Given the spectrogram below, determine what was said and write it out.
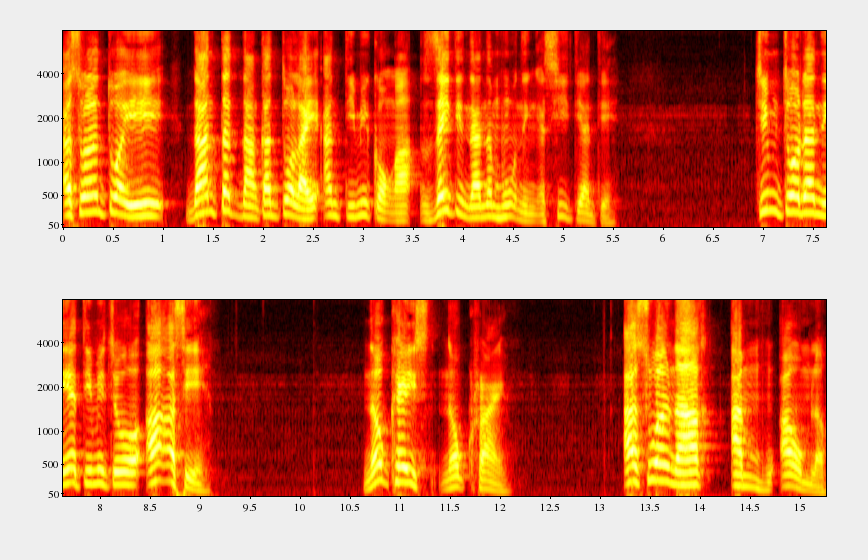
Aswal an tua i ดันตัดนางกันตัวไหลอันที่มีกงอ่ะใจตินนั้นหูนิ่งอสีเตียนตีจิมโจดันเนี่ยที่มีโจอาอสี no case no crime อาสวลนักอัมหูอาอมเลว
